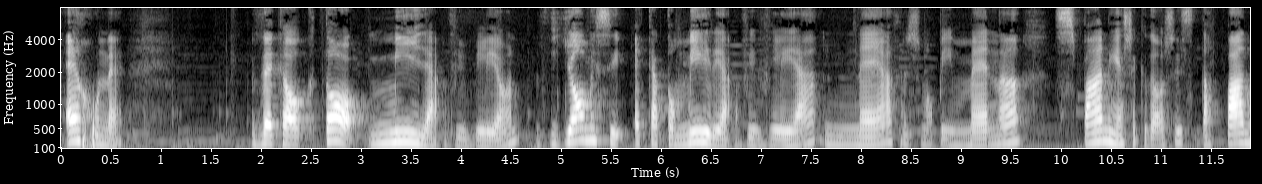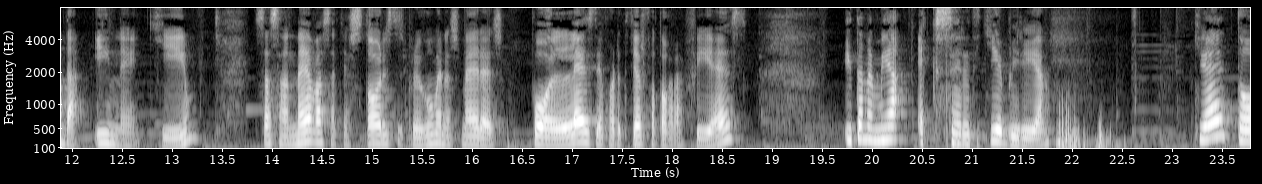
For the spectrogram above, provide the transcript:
Έχουν 18 μίλια βιβλίων, 2,5 εκατομμύρια βιβλία, νέα, χρησιμοποιημένα, σπάνιες εκδόσεις, τα πάντα είναι εκεί Σας ανέβασα και stories τις προηγούμενες μέρες πολλές διαφορετικές φωτογραφίες. Ήταν μια εξαιρετική εμπειρία και το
